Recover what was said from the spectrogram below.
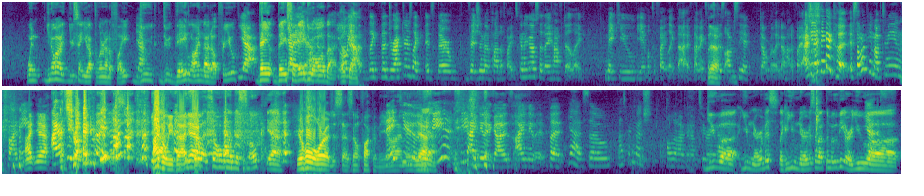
when you know how you're saying you have to learn how to fight, Yeah. do do they line that up for you? Yeah. They they Yeah, so they do all that. Oh okay. yeah, like the directors, like it's their vision of how the fight's gonna go, so they have to like make you be able to fight like that, if that makes sense. Yeah. Because obviously I don't really know how to fight. I mean, I think I could. If someone came up to me and tried me, I, I, actually Tried think I could. I believe that. Yeah, So, someone wanted to smoke. Yeah. your whole aura just says, "Don't fuck with me." You know Thank what I you. mean? Yeah. See, see, I knew it, guys. I knew it. But yeah, so that's pretty much all that I've been up to. Right You now. uh, you nervous? Like, are you nervous about the movie, or are you Yes. uh,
